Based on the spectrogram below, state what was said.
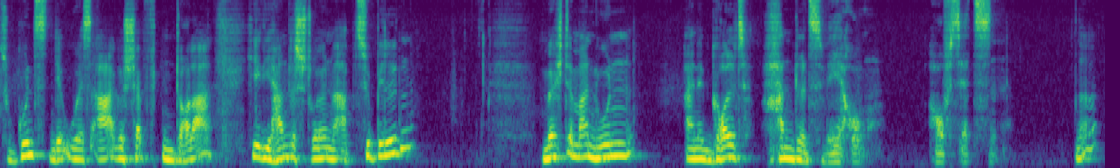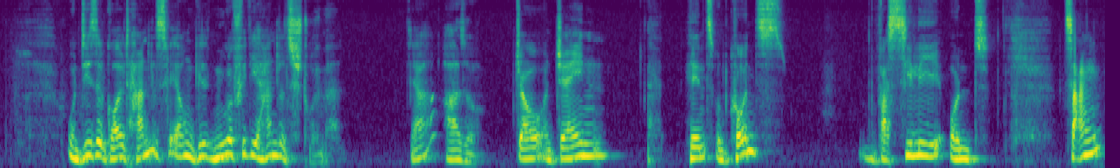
zugunsten der USA geschöpften Dollar hier die Handelsströme abzubilden, möchte man nun eine Goldhandelswährung aufsetzen. Ne? Und diese Goldhandelswährung gilt nur für die Handelsströme. Ja, also Joe und Jane, Hinz und Kunz, Vassili und Zhang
